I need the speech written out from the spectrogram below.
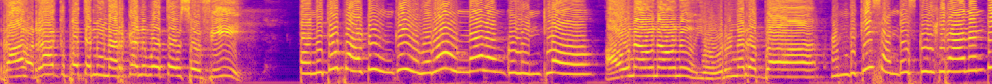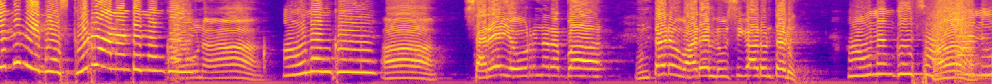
రా రాకపోతే నువ్వు నరకాన్ని పోతావు సోఫీ. తనతో పాటు ఇంకా ఎవరో ఉన్నారు అంకుల్ ఇంట్లో. అవునవునవును ఎవరున్నారబ్బా? అందుకే సండే స్కూల్కి రానంటుంది విబిఎస్కి రానంటుంది అంకుల్. అవునా? అవును అంకుల్ ఆ సరే ఎవరున్నారబ్బా? ఉంటాడు వాడే లూసిగాడు ఉంటాడు. అవును అంకుల్ సాతాను.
